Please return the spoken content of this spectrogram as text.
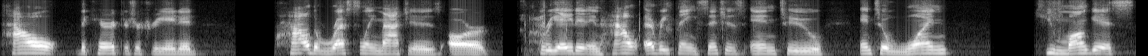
how the characters are created how the wrestling matches are created and how everything cinches into into one humongous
